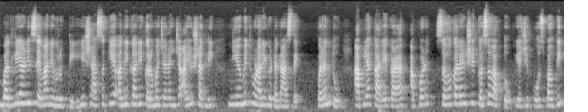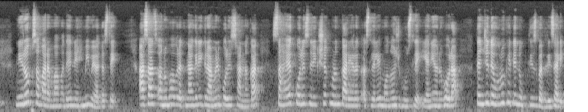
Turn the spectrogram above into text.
बदली आणि सेवानिवृत्ती ही शासकीय अधिकारी कर्मचाऱ्यांच्या आयुष्यातली नियमित होणारी घटना असते. परंतु आपल्या कार्यकाळात आपण सहकाऱ्यांशी कसं वागतो याची पोचपावती निरोप समारंभामध्ये नेहमी मिळत असते. असाच अनुभव रत्नागिरी ग्रामीण पोलीस स्थानकात सहाय्यक पोलीस निरीक्षक म्हणून कार्यरत असलेले मनोज भोसले यांनी अनुभवला. त्यांची देवरुख येथे नुकतीच बदली झाली.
